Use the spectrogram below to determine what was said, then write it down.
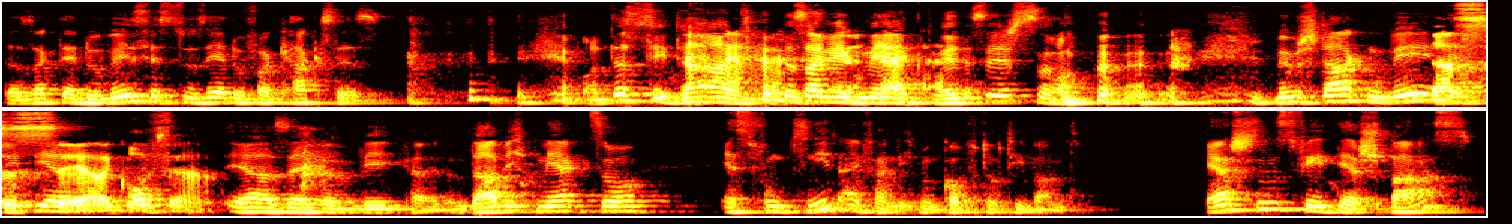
da sagt er, du willst es zu sehr, du verkackst es. Und das Zitat, das haben wir gemerkt, weil das ist so. Mit einem starken Willen. Das, ist sehr gut, oft, ja. Ja, selber im Weg halt. Und da habe ich gemerkt so, es funktioniert einfach nicht mit dem Kopf durch die Wand. Erstens fehlt der Spaß,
